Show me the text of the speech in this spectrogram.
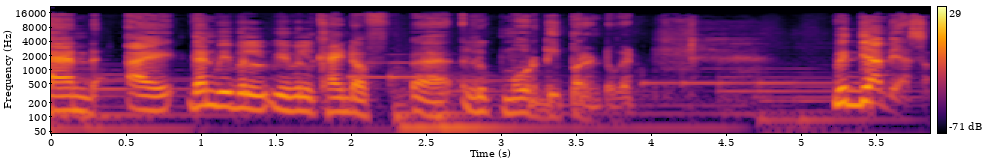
and I then we will we will kind of look more deeper into it വിദ്യാഭ്യാസം.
